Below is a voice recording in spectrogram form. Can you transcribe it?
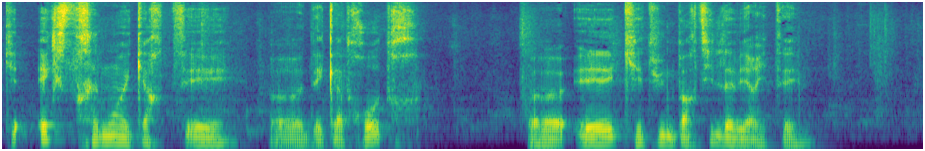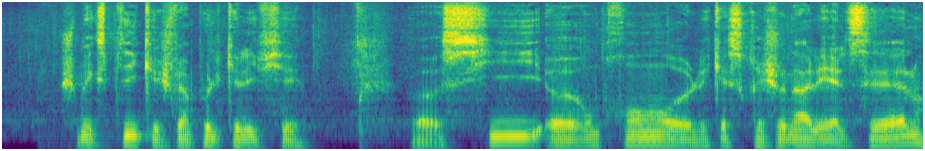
qui est extrêmement écarté des quatre autres et qui est une partie de la vérité. Je m'explique et je vais un peu le qualifier. si on prend les caisses régionales et LCL,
